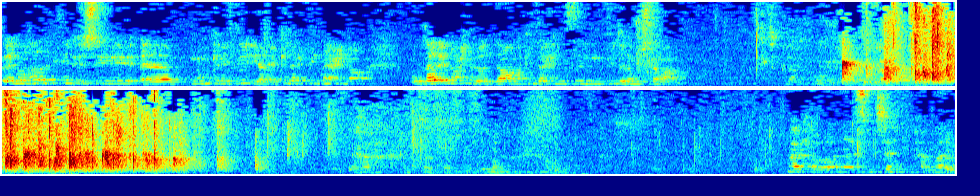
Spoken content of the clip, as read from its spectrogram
فإنه هذا كثير شيء ممكن يفيد يعني أكيد رح يفيدنا إحنا. وغير إنه إحنا لقدام أكيد رح نصير نفيد لمجتمعنا. شكرا. مرحبا أنا اسمي شهد محمد.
